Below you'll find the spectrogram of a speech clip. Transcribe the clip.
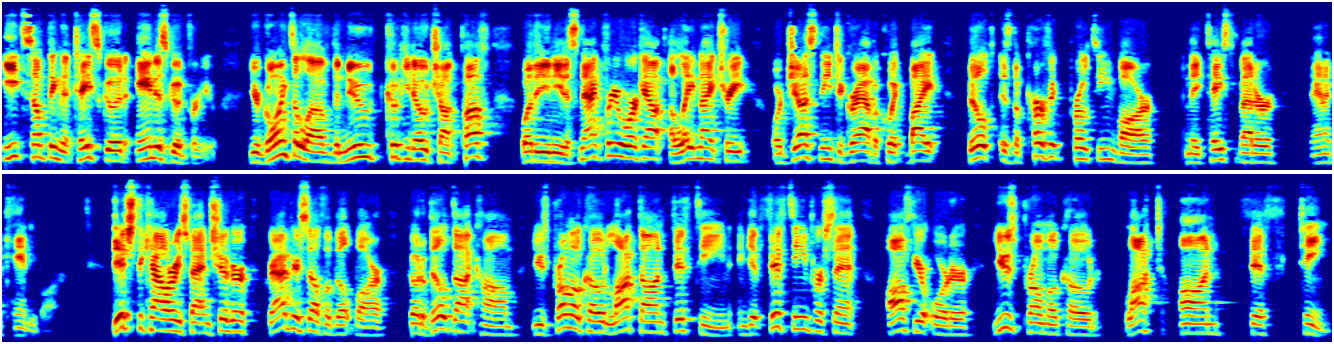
Eat something that tastes good and is good for you. You're going to love the new cookie dough chunk puff, whether you need a snack for your workout, a late night treat, or just need to grab a quick bite. Built is the perfect protein bar, and they taste better than a candy bar. Ditch the calories, fat, and sugar. Grab yourself a Built bar Go to built.com, use promo code locked on 15 and get 15% off your order. Use promo code locked on 15.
